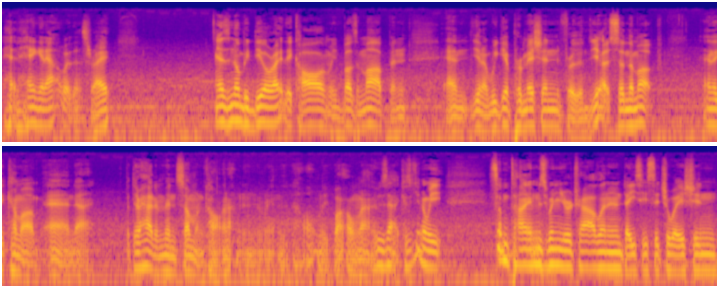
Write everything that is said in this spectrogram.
and hanging out with us, right? It's no big deal, right? They call and we buzz them up, and and you know we get permission for them. Yeah, send them up, and they come up, and uh, but there hadn't been someone calling out. And, holy wow, man, who's that? Because you know we sometimes when you're traveling in a dicey situation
